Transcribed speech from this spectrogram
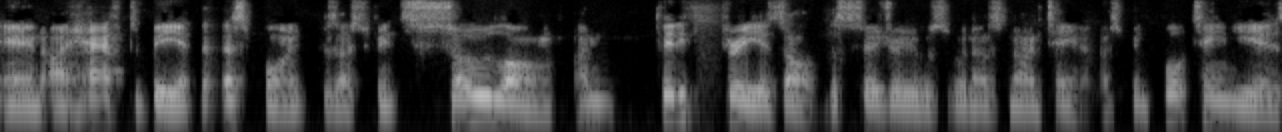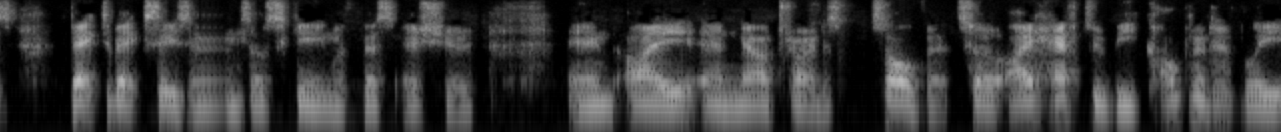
And I have to be at this point because I've spent so long. I'm 33 years old. The surgery was when I was 19. I've spent 14 years, back to back seasons of skiing with this issue. And I am now trying to solve it. So I have to be cognitively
